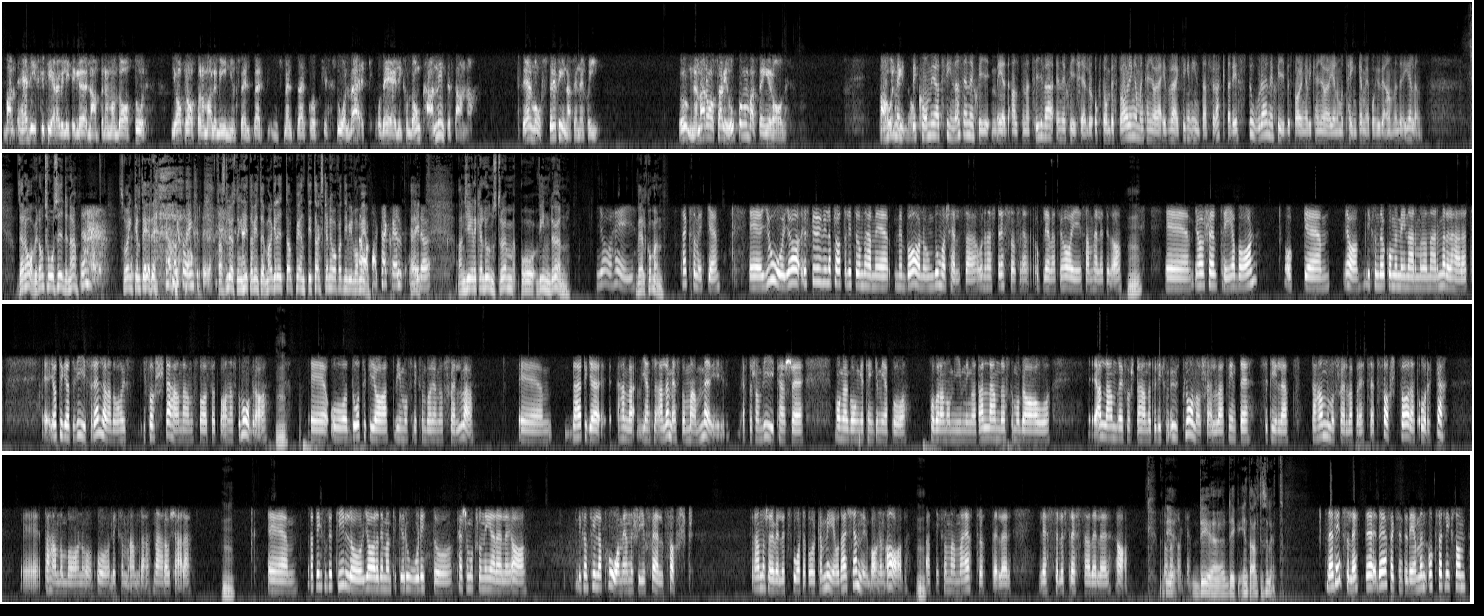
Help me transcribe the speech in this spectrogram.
man, här diskuterar vi lite glödlampor och någon dator. Jag pratar om aluminiumsmältverk och stålverk. Och det är liksom, de kan inte stanna. Där måste det finnas energi. Ugnarna rasar ihop om man bara stänger av. Men, men det kommer ju att finnas energi med alternativa energikällor och de besparingar man kan göra är verkligen inte att förakta. Det är stora energibesparingar vi kan göra genom att tänka mer på hur vi använder elen. Där har vi de två sidorna. Så enkelt är det. Ja, så enkelt är det. Fast lösningen hittar vi inte. Margarita och Pentti, tack ska ni ha för att ni vill vara med. Ja, tack. tack själv. Hej. hej då. Angelica Lundström på Vindön. Ja, hej. Välkommen. Tack så mycket. Eh, jo, jag, jag, skulle vilja prata lite om det här med, med barn och ungdomars hälsa och den här stressen som jag upplever att vi har i samhället idag. Mm. Eh, jag har själv tre barn och eh, ja, liksom det har kommit mig närmare och närmare det här att Eh, jag tycker att vi föräldrarna då har i första hand ansvar för att barnen ska må bra. Mm. Eh, och då tycker jag att vi måste liksom börja med oss själva. Eh, det här tycker jag handlar egentligen allra mest om mammor eftersom vi kanske många gånger tänker mer på, på vår omgivning och att alla andra ska må bra och alla andra i första hand, att vi liksom utplånar oss själva, att vi inte ser till att ta hand om oss själva på rätt sätt först för att orka eh, ta hand om barn och, och liksom andra nära och kära. Mm. Eh, att liksom se till att göra det man tycker är roligt och kanske motionera eller ja, liksom fylla på med energi själv först. För annars är det väldigt svårt att orka med och det här känner ju barnen av. Mm. Att liksom mamma är trött eller less eller stressad eller ja, det, saker. Det, det är inte alltid så lätt. Nej, det är inte så lätt. Det, det är faktiskt inte det. Men också att liksom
